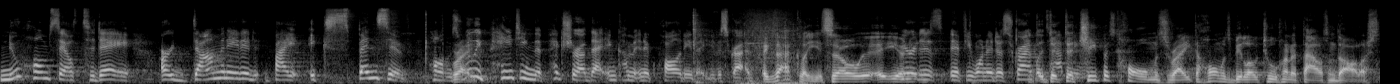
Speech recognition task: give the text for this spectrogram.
new home sales today are dominated by expensive homes, right. really painting the picture of that income inequality that you described. Exactly. So uh, here know, it is. If you want to describe what's the, happening. The cheapest homes, right? The homes below two hundred thousand uh, dollars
